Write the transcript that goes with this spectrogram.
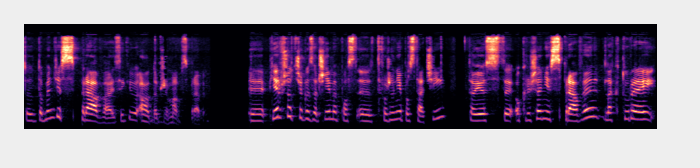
to, to będzie sprawa. Z jakiego... A, dobrze, mam sprawę. Yy, pierwsze, od czego zaczniemy post yy, tworzenie postaci, to jest określenie sprawy, dla której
